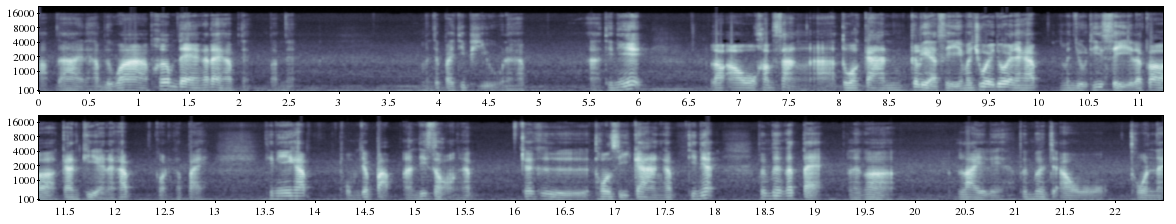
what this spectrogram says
ปรับได้นะครับ หรือว่าเพิ่มแดงก็ได้ครับเนี่ยแบบเนี้ยมันจะไปที่ผิวนะครับอ่าทีนี้เราเอาคำสั่งอ่าตัวการเกลี่ยสีมาช่วยด้วยนะครับ มันอยู่ที่สีแล้วก็การเกลี่ยนะครับ กดเข้าไป ทีนี้ครับผมจะปรับอันที่สองครับ ก็คือโทนสีกลางครับ ทีเนี้ยเพื่อนๆก็แตะแล้วก็ ไล่เลยเพื่อนๆจะเอาโทนไหน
